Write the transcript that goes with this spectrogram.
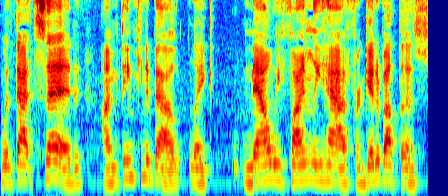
with that said, I'm thinking about like now we finally have forget about the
